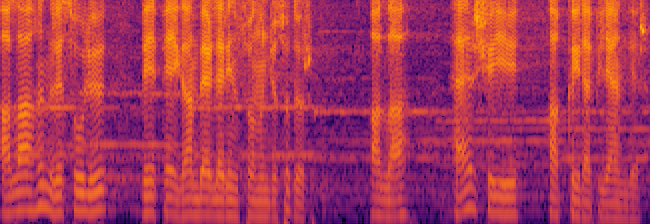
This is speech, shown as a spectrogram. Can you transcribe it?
Allah'ın Resulü ve peygamberlerin sonuncusudur. Allah her şeyi hakkıyla bilendir.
